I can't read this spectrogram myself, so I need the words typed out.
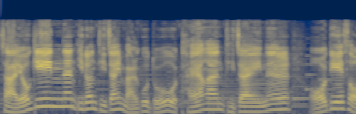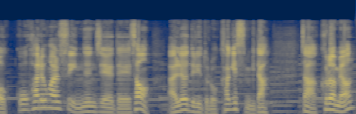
자 여기 있는 이런 디자인 말고도 다양한 디자인을 어디에서 얻고 활용할 수 있는지에 대해서 알려드리도록 하겠습니다. 자 그러면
